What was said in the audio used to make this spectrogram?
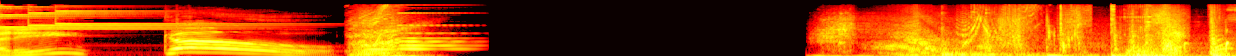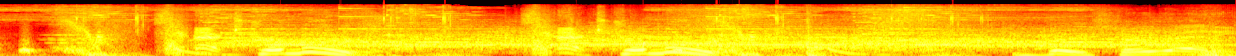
Ready, go! Extra move! Extra move! Booster ready.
